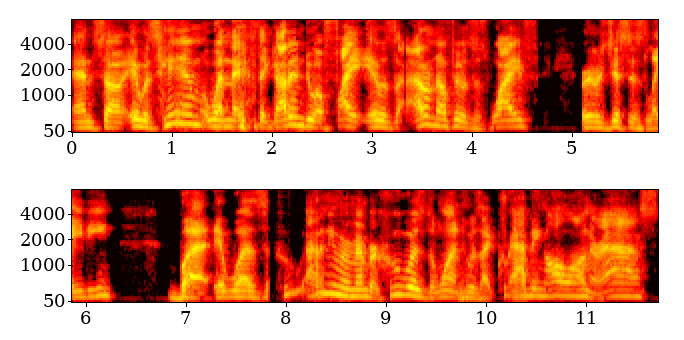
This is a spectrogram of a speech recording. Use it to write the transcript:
And so it was him when they, they got into a fight. It was, I don't know if it was his wife or it was just his lady, but it was who I don't even remember who was the one who was like grabbing all on her ass.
